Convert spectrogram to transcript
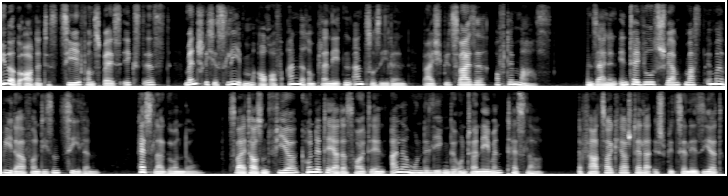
Übergeordnetes Ziel von SpaceX ist, menschliches Leben auch auf anderen Planeten anzusiedeln, beispielsweise auf dem Mars. In seinen Interviews schwärmt Musk immer wieder von diesen Zielen. Tesla-Gründung. 2004 gründete er das heute in aller Munde liegende Unternehmen Tesla. Der Fahrzeughersteller ist spezialisiert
